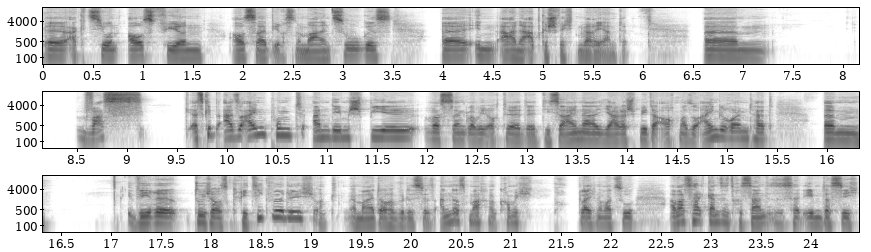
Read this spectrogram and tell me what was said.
äh, Aktion ausführen außerhalb ihres normalen Zuges äh, in einer abgeschwächten Variante. Ähm, was es gibt also einen Punkt an dem Spiel, was dann, glaube ich, auch der, der Designer Jahre später auch mal so eingeräumt hat, ähm, wäre durchaus kritikwürdig und er meinte auch, er würde es jetzt anders machen, da komme ich gleich nochmal zu. Aber was halt ganz interessant ist, ist halt eben, dass sich,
